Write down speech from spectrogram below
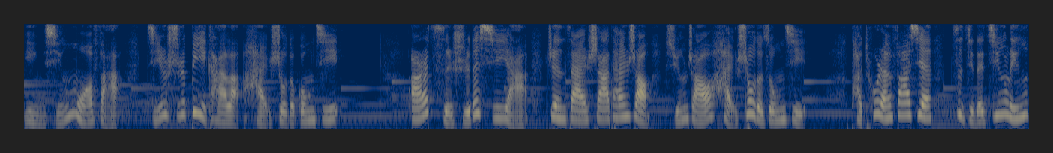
隐形魔法，及时避开了海兽的攻击。而此时的西雅正在沙滩上寻找海兽的踪迹。他突然发现自己的精灵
